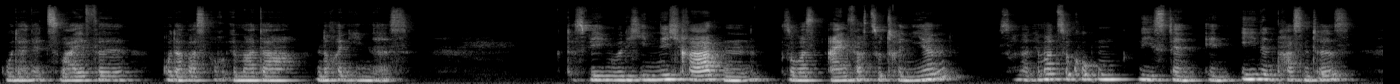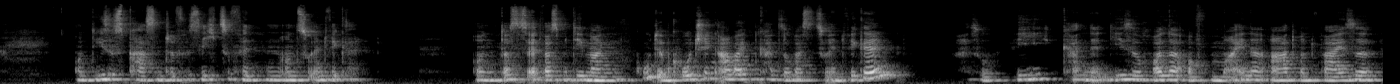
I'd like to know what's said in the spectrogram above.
oder der Zweifel oder was auch immer da noch in Ihnen ist. Deswegen würde ich Ihnen nicht raten, sowas einfach zu trainieren, sondern immer zu gucken, wie es denn in Ihnen passend ist und dieses Passende für sich zu finden und zu entwickeln. Und das ist etwas, mit dem man gut im Coaching arbeiten kann, sowas zu entwickeln. Also wie kann denn diese Rolle auf meine Art und Weise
